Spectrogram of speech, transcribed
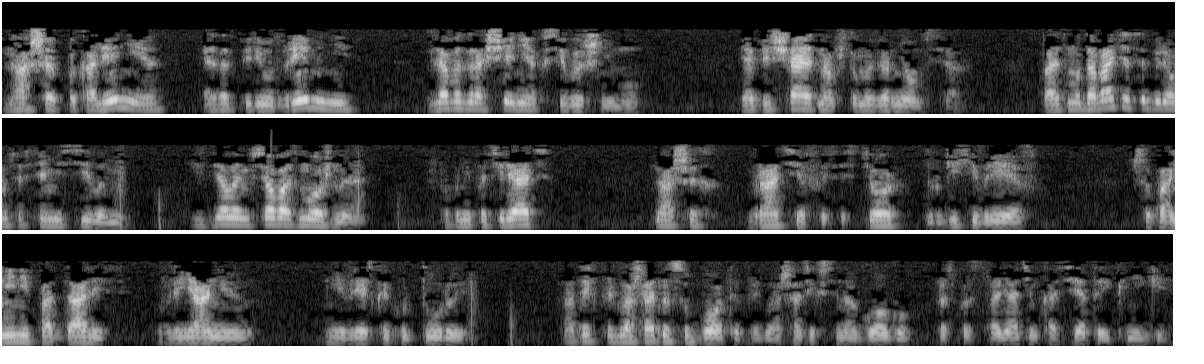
наше поколение, этот период времени, для возвращения к Всевышнему. И обещает нам, что мы вернемся. Поэтому давайте соберемся всеми силами и сделаем все возможное, чтобы не потерять наших братьев и сестер, других евреев, чтобы они не поддались влиянию нееврейской культуры. Надо их приглашать на субботы, приглашать их в синагогу, распространять им кассеты и книги.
